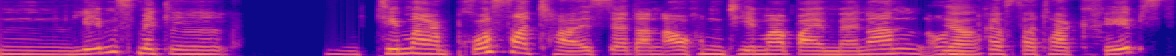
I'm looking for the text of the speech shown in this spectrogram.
Lebensmittel, Thema Prostata ist ja dann auch ein Thema bei Männern und ja. Prostatakrebs.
